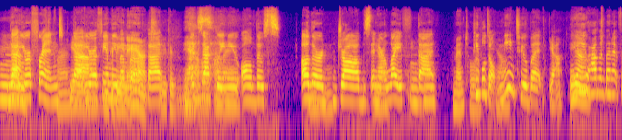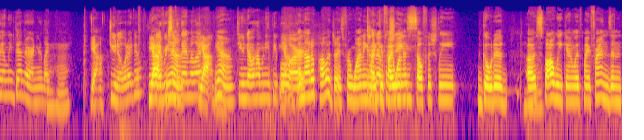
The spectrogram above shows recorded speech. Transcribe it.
Mm. that you're a friend, Friend. that Yeah. you're a You could family be an member, aunt. that you could, exactly, I and you all of those other jobs in Yeah. your life that mentor. people don't yeah. mean to, but Yeah. "Hey, Yeah. you haven't been at family dinner, and you're like, Mhm. Yeah. do you know what I do? Yeah. every single day of my life. Yeah. Yeah. Do you know how many people Yeah. are? and not apologize for wanting kinda like if I want to selfishly go to a spa weekend with my friends and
